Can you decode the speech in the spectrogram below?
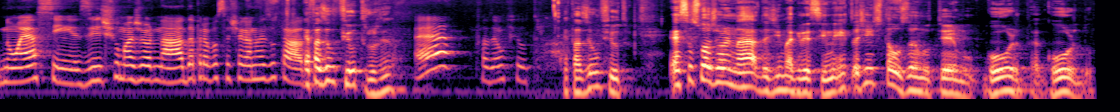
não é assim, existe uma jornada para você chegar no resultado. É fazer um filtro, né? É, fazer um filtro. É fazer um filtro. Essa sua jornada de emagrecimento, a gente está usando o termo gorda, gordo,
